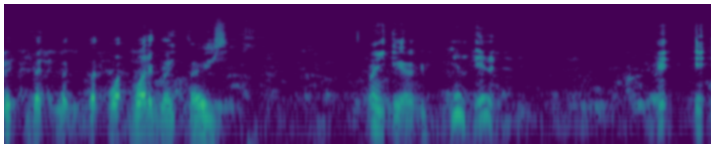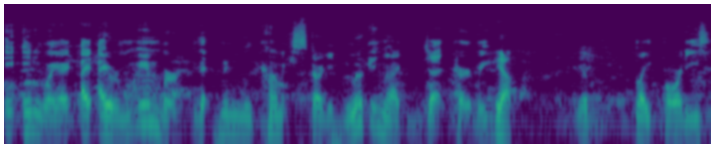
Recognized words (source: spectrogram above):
but but but but what what a great face. I mean, yeah. In, in, in, in, anyway, I, I, I remember that when the comics started looking like Jack Kirby, Yeah. the late forties,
